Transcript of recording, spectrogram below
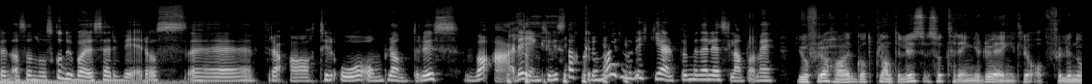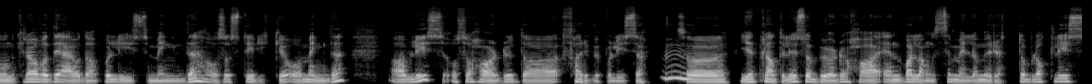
Espen, altså nå skal du bare servere oss eh, fra A til Å om plantelys. Hva er det egentlig vi snakker om her, når det ikke hjelper med den leselampa mi? Jo, for å ha et godt plantelys, så trenger du egentlig å oppfylle noen krav, og det er jo da på lysmengde, altså styrke og mengde av lys, og så har du da farve på lyset. Mm. Så i et plantelys så bør du ha en balanse mellom rødt og blått lys.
